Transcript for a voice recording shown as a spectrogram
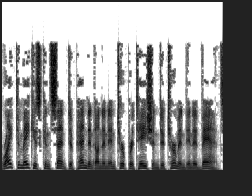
right to make his consent dependent on an interpretation determined in advance."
